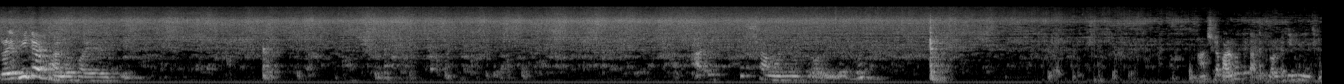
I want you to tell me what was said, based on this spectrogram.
গ্রেভিটা ভালো হয় আর কি। আর একটু সামান্য জল দেবো। তাহলে জলটা দিয়ে নিয়েছি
